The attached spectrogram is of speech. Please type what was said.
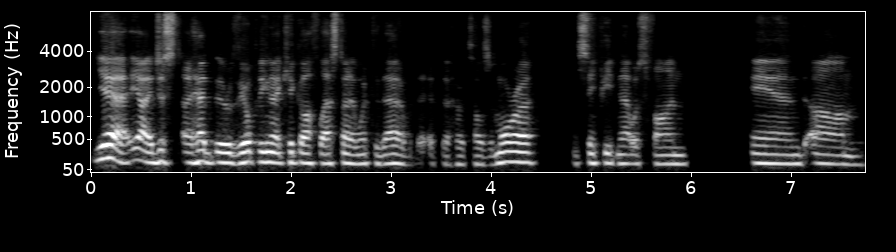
Yeah, yeah. I just I had there was the opening night kickoff last night. I went to that at the, at the Hotel Zamora in St. Pete, and that was fun. And um,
